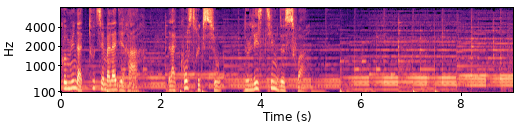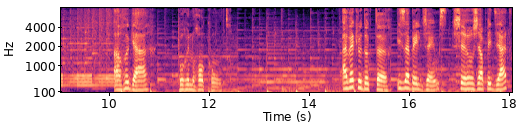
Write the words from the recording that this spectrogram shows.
communes à toutes ces maladies rares, la construction de l'estime de soi. Un regard pour une rencontre. Avec le docteur Isabelle James, chirurgien pédiatre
